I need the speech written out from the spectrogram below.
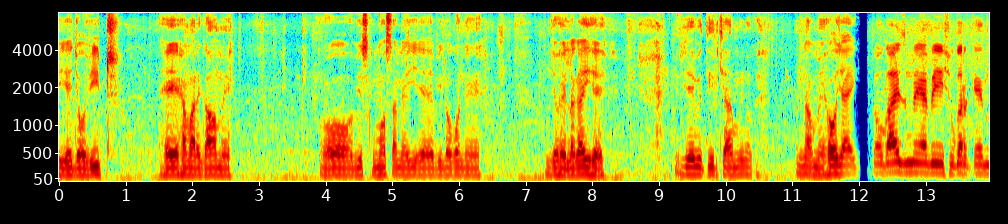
ये जो वीट है हमारे गाँव में। वो अभी उसकी मौसम है, ये अभी लोगों ने जो है लगाई है। ये भी तीन चार महीनों के ना में हो जाएगी। तो गाइज़ मैं अभी शुगर कैन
